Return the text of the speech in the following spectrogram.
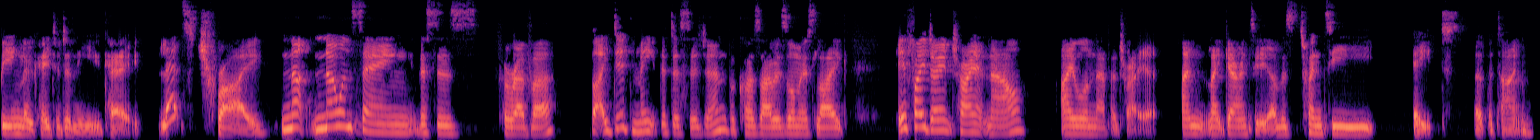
being located in the UK. Let's try. No, no one's saying this is forever, but I did make the decision because I was almost like, if I don't try it now, I will never try it. I'm like guarantee. I was 28 at the time.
